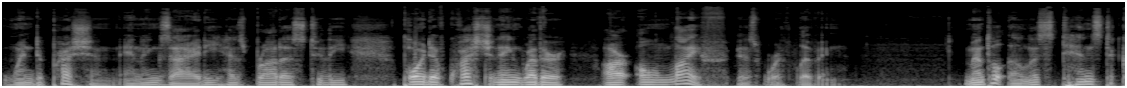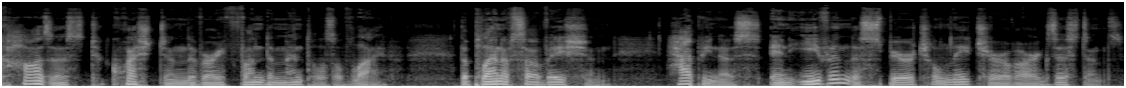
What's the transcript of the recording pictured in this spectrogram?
when depression and anxiety has brought us to the point of questioning whether our own life is worth living. Mental illness tends to cause us to question the very fundamentals of life, the plan of salvation, happiness, and even the spiritual nature of our existence.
